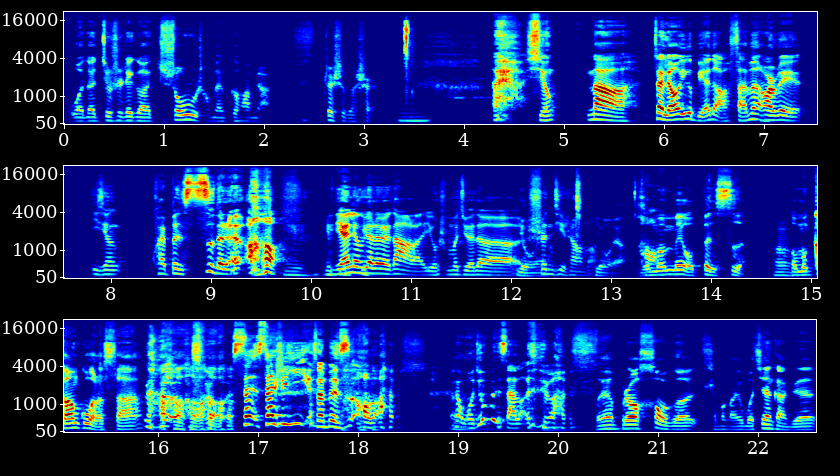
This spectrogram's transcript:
我的就是这个收入成本各方面，这是个事儿。嗯哎呀，行，那再聊一个别的啊，反问二位已经快奔四的人啊，嗯，年龄越来越大了，有什么觉得身体上吗？有呀，我们没有奔四，嗯我们刚过了三。三三十一也算奔四，好吧？看嗯我就奔三了，对吧？我也不知道浩哥什么感觉，我现在感觉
